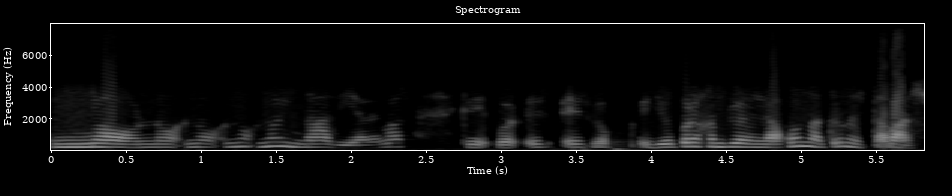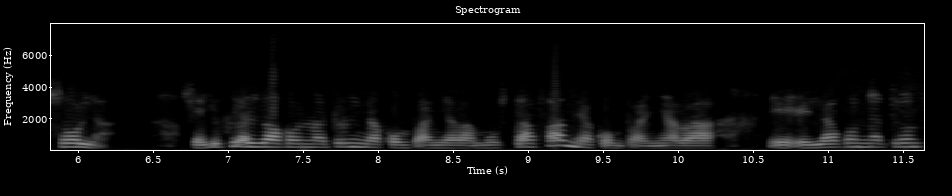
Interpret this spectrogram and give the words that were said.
No, no, no, no, no hay nadie. Además, que es, es yo, por ejemplo, en el lago Natrón estaba sola. O sea, yo fui al lago Natrón y me acompañaba Mustafa, me acompañaba eh, el lago Natrón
